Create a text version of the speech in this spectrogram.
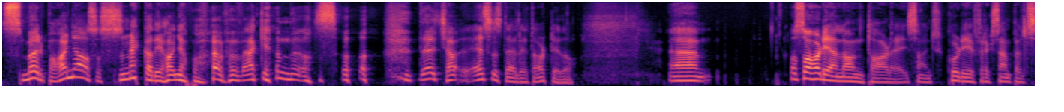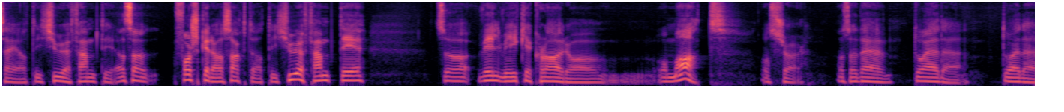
smør på handa, og så smekker de handa på veggen. og så... Jeg syns det er litt artig, da. Um, og så har de en lang tale sant, hvor de f.eks. sier at i 2050 altså Forskere har sagt at i 2050 så vil vi ikke klare å, å mate oss sjøl. Altså da, er det, da er det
